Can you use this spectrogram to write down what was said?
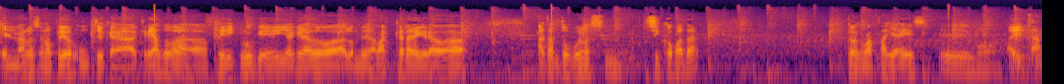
el malo sea lo peor. Un tío que ha creado a Freddy Krueger y ha creado al hombre de la máscara, y ha creado a, a tantos buenos psicópatas. Lo que más falla es eh, Ahí está.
